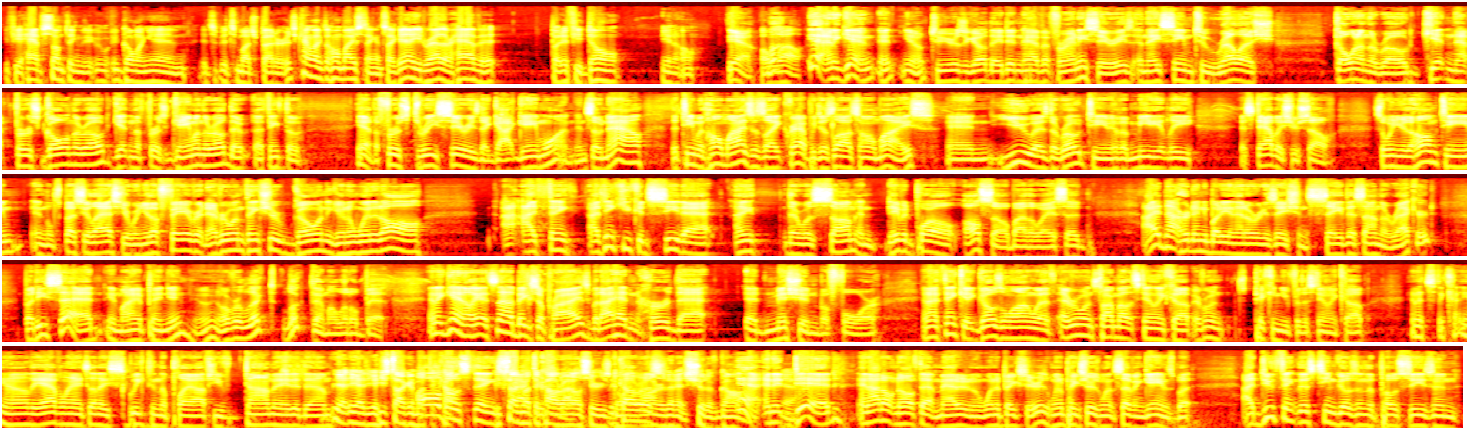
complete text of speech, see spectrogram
If you have something uh, going in, it's it's much better. It's kind of like the home ice thing. It's like, yeah, you'd rather have it, but if you don't, you know, yeah. Oh well, well. Yeah, and again, and, you know, two years ago they didn't have it for any series, and they seem to relish going on the road, getting that first goal on the road, getting the first game on the road. That I think the yeah the first three series they got game one, and so now the team with home ice is like crap. We just lost home ice, and you as the road team have immediately established yourself. So when you're the home team, and especially last year when you're the favorite, and everyone thinks you're going, you're going to win it all. I, I think I think you could see that. I think there was some, and David Poile also, by the way, said, I had not heard anybody in that organization say this on the record, but he said, in my opinion, you know, overlooked looked them a little bit. And again, it's not a big surprise, but I hadn't heard that admission before. And I think it goes along with everyone's talking about the Stanley Cup, everyone's picking you for the Stanley Cup and it's the you know the Avalanche. They squeaked in the playoffs. You've dominated them. Yeah, yeah. yeah. He's talking about all the, those things. He's talking about the Colorado series the going Colorado, longer than it should have gone. Yeah, and it yeah. did. And I don't know if that mattered in the Winnipeg series. Winnipeg series went seven games, but I do think this team goes into the postseason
